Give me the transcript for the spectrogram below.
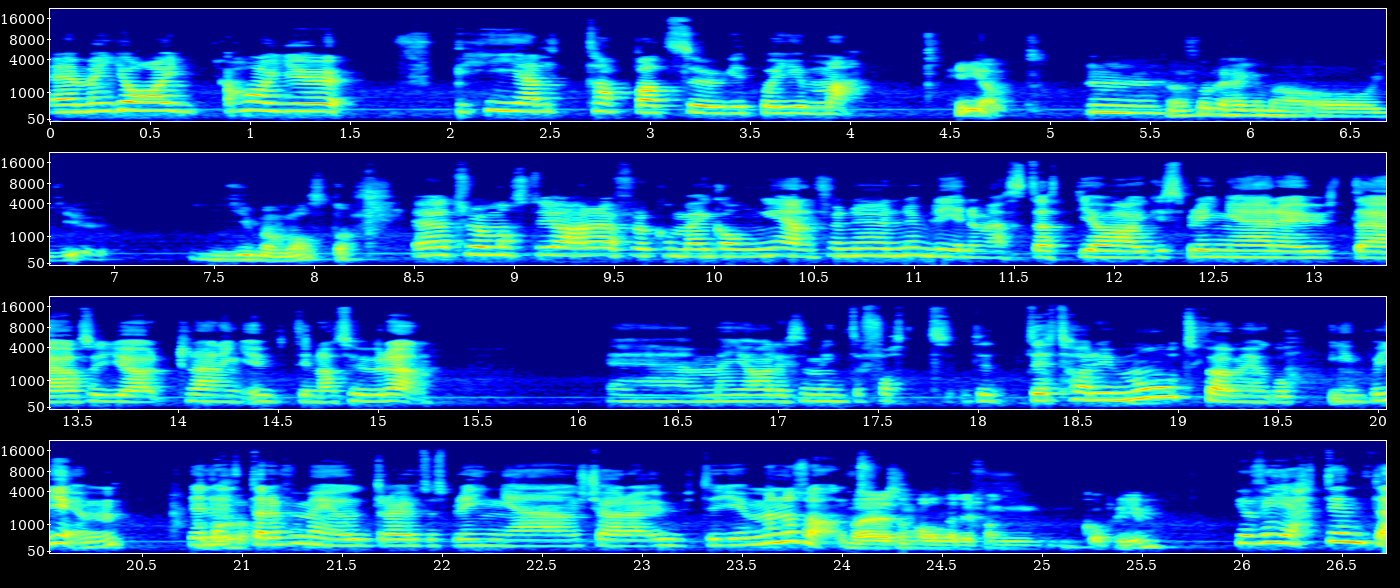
Eh, Men jag har ju helt tappat suget på att gymma. Helt. Mm. Där får du hänga med och gymma med oss då. Jag tror jag måste göra det för att komma igång igen. För nu, nu blir det mest att jag springer är ute och så gör träning ute i naturen. Eh, Men jag har liksom inte fått... Det, det tar emot för mig att gå in på gym. Det är Ja. lättare för mig att dra ut och springa och köra utegymmen och sånt. Vad är det som håller dig från att gå på gym? Jag vet inte.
